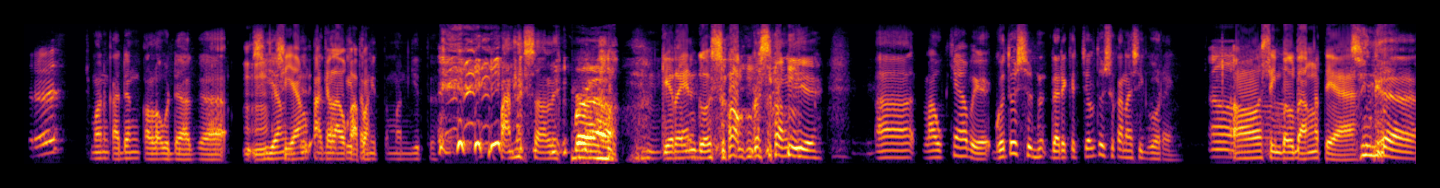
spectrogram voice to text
terus Cuman kadang kalau udah agak Mm-mm, siang, siang jadi pakai lauk apa? hitam-hitaman gitu. Panas soalnya. Kirain gosong. Gosong iya. Eh, lauknya apa ya? Gue tuh dari kecil tuh suka nasi goreng. oh, Oh, simple banget ya. Sehingga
